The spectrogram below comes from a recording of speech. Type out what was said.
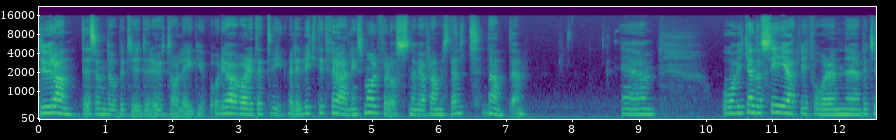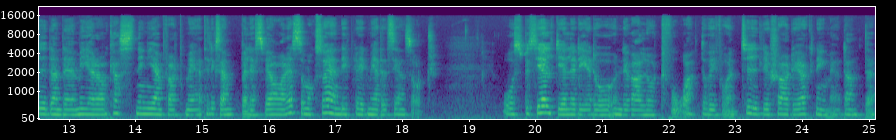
Durante som då betyder uthållig. Och det har varit ett väldigt viktigt förädlingsmål för oss när vi har framställt Dante. Eh, och vi kan då se att vi får en eh, betydande meravkastning jämfört med till exempel SVARS som också är en diploid medelsensort. Och speciellt gäller det då under vallår 2 då vi får en tydlig skördeökning med Dante.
